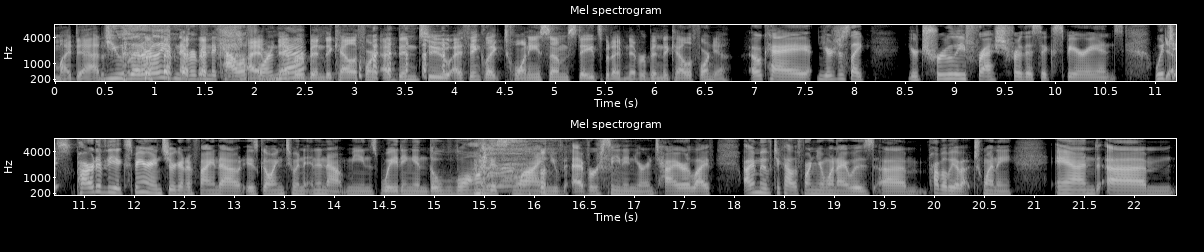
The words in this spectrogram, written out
My dad. You literally have never been to California? I've never been to California. I've been to, I think, like 20 some states, but I've never been to California. Okay. You're just like, you're truly fresh for this experience, which Yes. part of the experience you're going to find out is going to an In N Out means waiting in the longest line you've ever seen in your entire life. I moved to California when I was um, probably about 20. And um,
